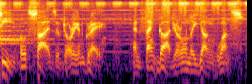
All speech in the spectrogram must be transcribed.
See both sides of Dorian Gray. And thank God you're only young once.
